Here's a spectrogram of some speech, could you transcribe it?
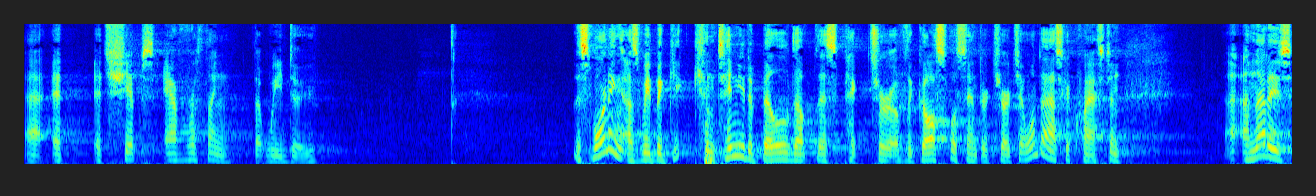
uh, it, it shapes everything that we do. This morning, as we continue to build up this picture of the gospel centered church, I want to ask a question, and that is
